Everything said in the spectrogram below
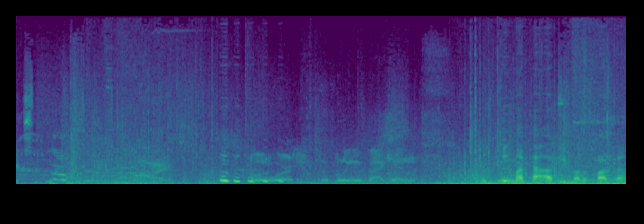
Explosives. Fine. Just blew my pet up, you motherfucker.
